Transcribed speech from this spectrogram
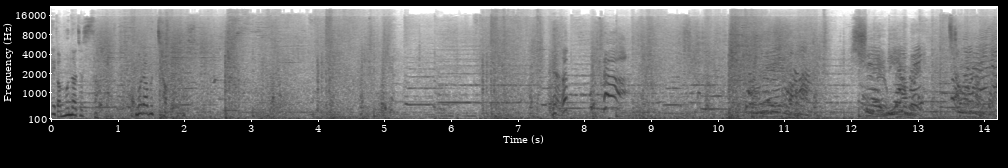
공세가 무너졌어. 몰아붙여. 신의 위엄을 청하나이다!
